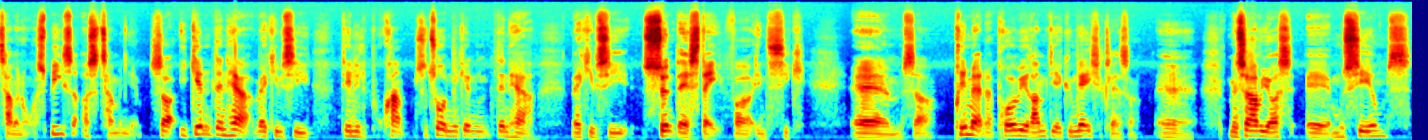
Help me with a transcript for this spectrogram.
tager man over og spiser, og så tager man hjem. Så igennem den her, hvad kan vi sige, det lille program, så tog den igennem den her, hvad kan vi sige, søndagsdag for en sik. Øhm, så primært prøver vi at ramme de her gymnasieklasser. Øh, men så har vi også øh, museums,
